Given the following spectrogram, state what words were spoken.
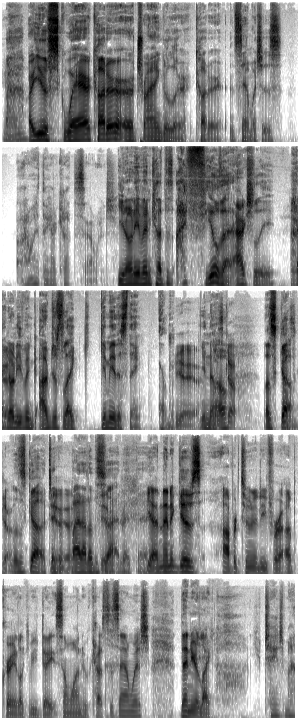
Know? Are you a square cutter or a triangular cutter in sandwiches? I don't even think I cut the sandwich. You don't even cut this. I feel that actually. I don't even. I'm just like, give me this thing. Yeah, yeah. You know? Let's go. Let's go. Let's go. Let's go. Take Yeah, a bite out of the Yeah. side right there. Yeah, and then it gives opportunity for an upgrade. Like if you date someone who cuts the sandwich, then you're like, oh, "You changed my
